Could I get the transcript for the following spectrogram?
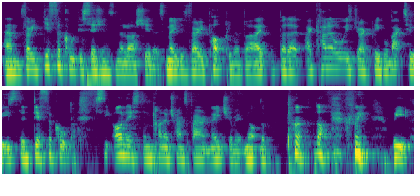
um, very difficult decisions in the last year that's made us very popular. But I, but I, I kind of always drag people back to it's the difficult, it's the honest and kind of transparent nature of it, not the not we we.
